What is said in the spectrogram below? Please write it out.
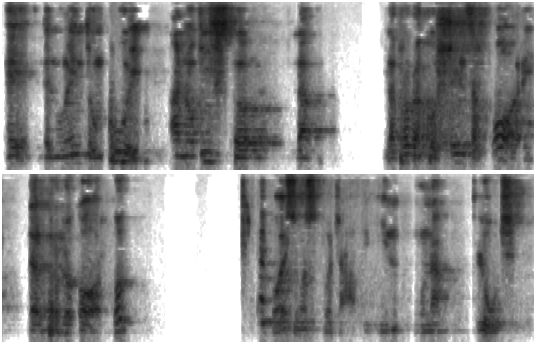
e del momento in cui hanno visto la, la propria coscienza fuori dal proprio corpo e poi sono sfociati in una luce,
